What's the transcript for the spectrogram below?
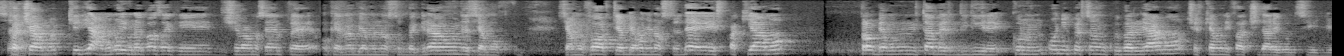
Certo. facciamo, chiediamo. Noi una cosa che dicevamo sempre ok, noi abbiamo il nostro background, siamo, siamo forti, abbiamo le nostre idee, spacchiamo, però abbiamo l'umiltà per di dire con ogni persona con cui parliamo cerchiamo di farci dare consigli.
